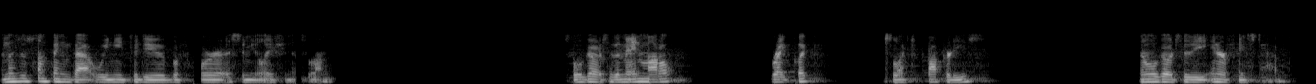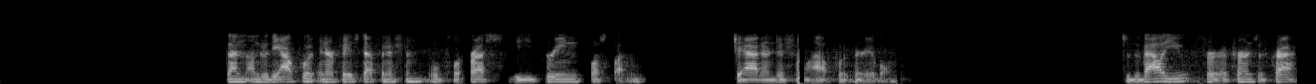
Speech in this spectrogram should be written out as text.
And this is something that we need to do before a simulation is run. So we'll go to the main model, right-click, select Properties, then we'll go to the Interface tab. Then under the Output Interface definition, we'll press the green plus button to add an additional output variable. So the value for occurrence of crack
